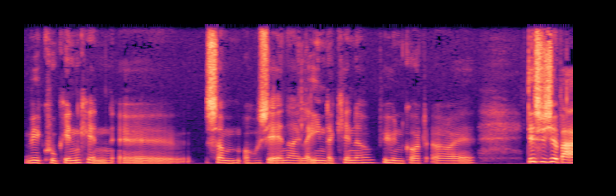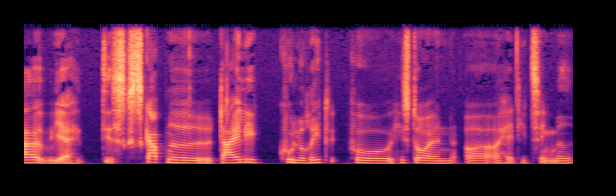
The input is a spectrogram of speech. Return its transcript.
vil kunne genkende øh, som Aarhusianer, eller en, der kender byen godt. Og øh, det synes jeg bare, ja, det skabte noget dejligt kolorit på historien at, at have de ting med.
